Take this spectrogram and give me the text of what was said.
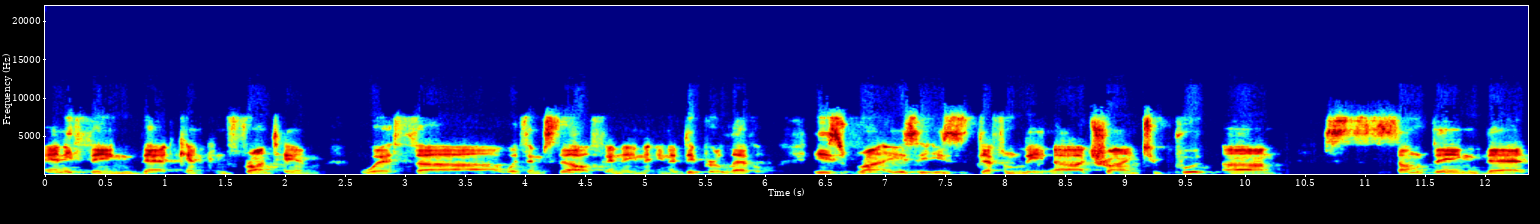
anything that can confront him with uh, with himself and in, in a deeper level. He's he's, he's definitely uh, trying to put um, something that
